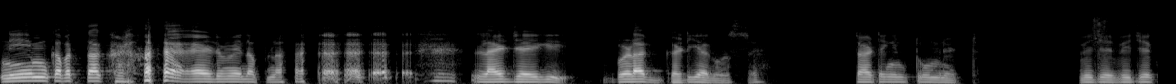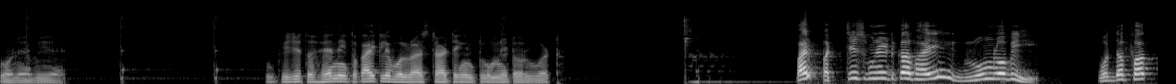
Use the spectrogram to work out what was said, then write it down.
नीम का पत्ता खड़ा है एडमिन अपना. लाइट जाएगी. बड़ा घटिया गोश्त है। Starting in two minute Vijay Vijay कौन है अभी है विजय तो है नहीं तो काय के लिए बोल रहा है स्टार्टिंग इन टू मिनट और वट भाई, पच्चीस मिनट का भाई रूम लो भी। व्हाट द फक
